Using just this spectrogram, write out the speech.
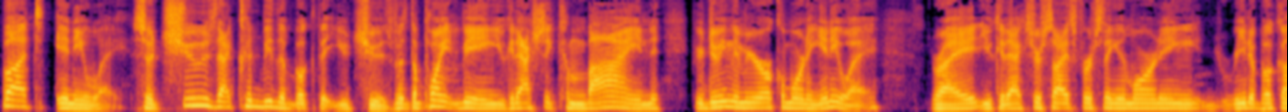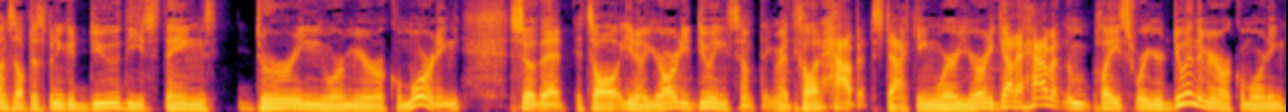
But anyway, so choose, that could be the book that you choose. But the point being, you could actually combine, if you're doing the miracle morning anyway, right? You could exercise first thing in the morning, read a book on self-discipline. You could do these things during your miracle morning so that it's all, you know, you're already doing something, right? They call it habit stacking where you already got a habit in the place where you're doing the miracle morning.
